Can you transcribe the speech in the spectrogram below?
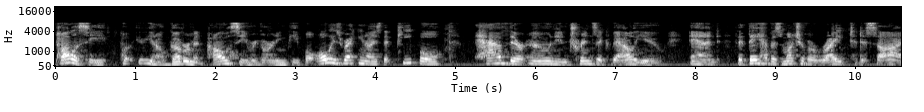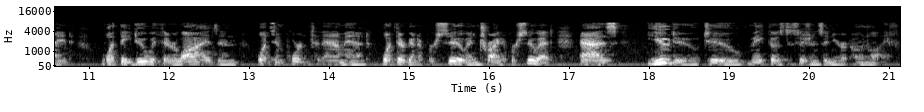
policy, you know, government policy regarding people, always recognize that people have their own intrinsic value and that they have as much of a right to decide what they do with their lives and what's important to them and what they're going to pursue and try to pursue it as you do to make those decisions in your own life.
